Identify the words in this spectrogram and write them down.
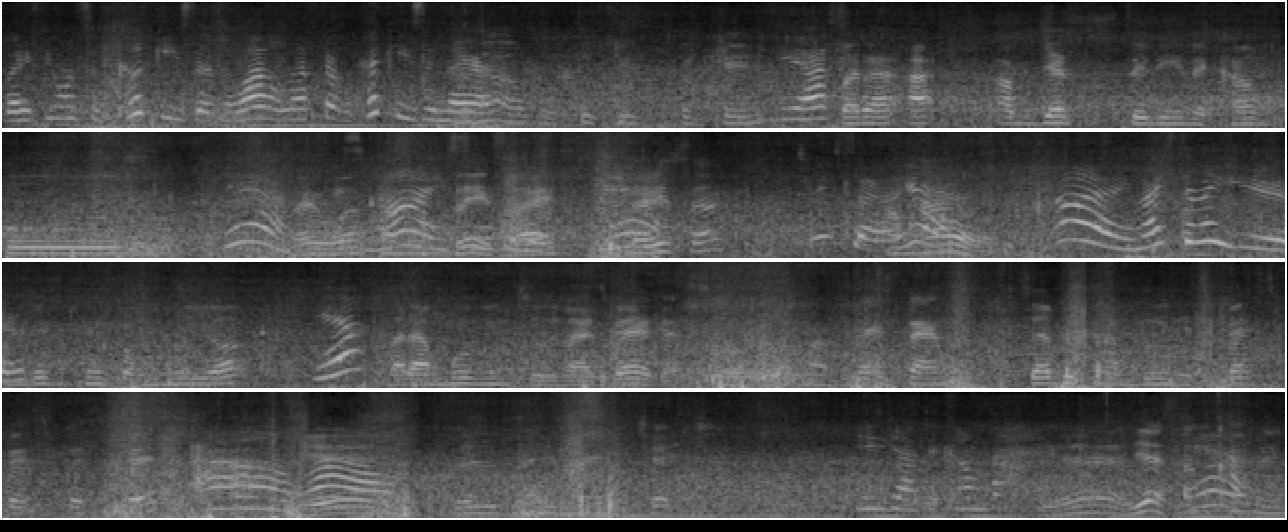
but if you want some cookies, there's a lot of leftover cookies in there. Yeah, cookies, okay. Yes. But I, I, I'm just sitting in the campus. Yeah, Very it's welcoming nice, place, right? Yeah. Teresa? Teresa, I'm yeah. Harold. Hi, nice to meet you. visiting from New York, Yeah? but I'm moving to Las Vegas. So it's my first time. So everything I'm doing is first, first, first, first. Oh, wow. Yeah, very, very nice church. You got to come back. Yeah, yes, I'm Yeah. coming.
